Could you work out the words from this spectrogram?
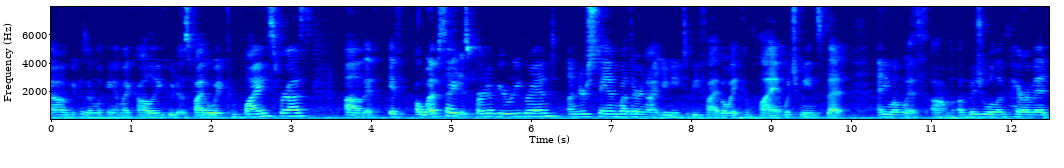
um, because I'm looking at my colleague who does 508 compliance for us. Um, if, if a website is part of your rebrand, understand whether or not you need to be 508 compliant, which means that anyone with um, a visual impairment,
